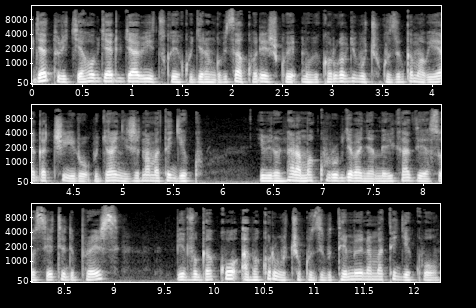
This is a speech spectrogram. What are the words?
byaturikiye aho byari byabitswe kugira ngo bizakoreshwe mu bikorwa by'ubucukuzi bw'amabuye y'agaciro bunyuranyije n'amategeko. Ibiro ntaramakuru by'abanyamerika the associated press bivuga ko abakora ubucukuzi butemewe n'amategeko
